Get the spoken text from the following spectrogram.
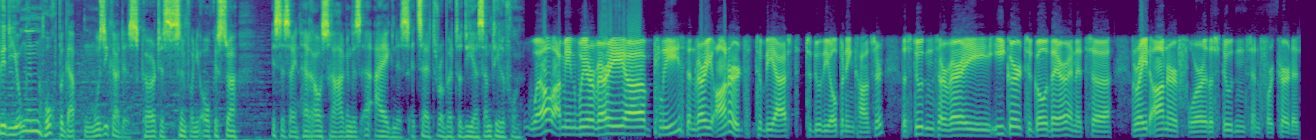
Für die jungen, hochbegabten Musiker des Curtis Symphony Orchestra ist es ein herausragendes Ereignis, erzählt Roberto Diaz am Telefon. Well, I mean, we are very uh, pleased and very honored to be asked to do the opening concert. The students are very eager to go there, and it's a great honor for the students and for Curtis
